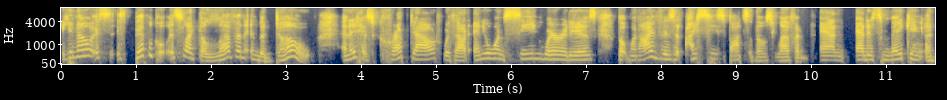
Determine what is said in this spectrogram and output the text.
you know, it's, it's biblical. It's like the leaven in the dough, and it has crept out without anyone seeing where it is. But when I visit, I see spots of those leaven, and and it's making a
